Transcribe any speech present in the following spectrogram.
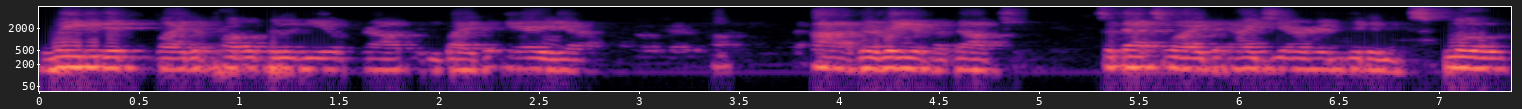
weighted it by the probability of drought and by the area, uh, the rate of adoption. So that's why the IGRM didn't explode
